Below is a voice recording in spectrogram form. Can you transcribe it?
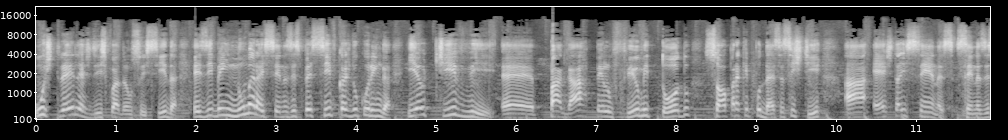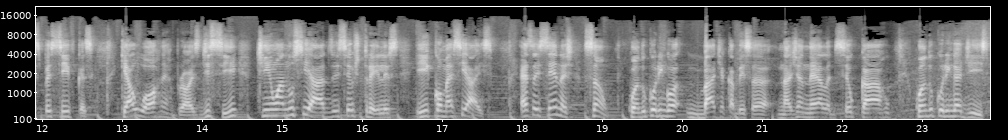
Os trailers de Esquadrão Suicida exibem inúmeras cenas específicas do Coringa e eu tive é, pagar pelo filme todo só para que pudesse assistir a estas cenas, cenas específicas que a Warner Bros. DC tinham anunciados em seus trailers e comerciais. Essas cenas são quando o Coringa bate a cabeça na janela de seu carro, quando o Coringa diz:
